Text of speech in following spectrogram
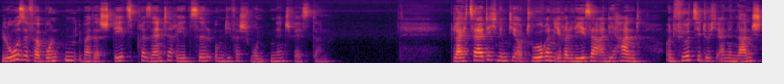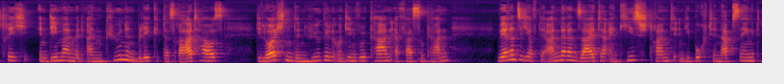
lose verbunden über das stets präsente Rätsel um die verschwundenen Schwestern. Gleichzeitig nimmt die Autorin ihre Leser an die Hand und führt sie durch einen Landstrich, in dem man mit einem kühnen Blick das Rathaus, die leuchtenden Hügel und den Vulkan erfassen kann, während sich auf der anderen Seite ein Kiesstrand in die Bucht hinabsenkt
